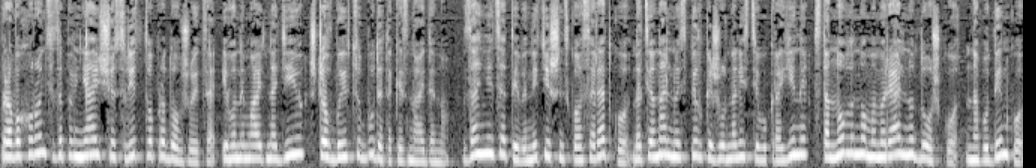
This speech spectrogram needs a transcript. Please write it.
Правоохоронці запевняють, що слідство продовжується, і вони мають надію, що вбивцю буде таки знайдено. За ініціативи Нетішинського осередку Національної спілки журналістів України встановлено меморіальну дошку на будинку,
